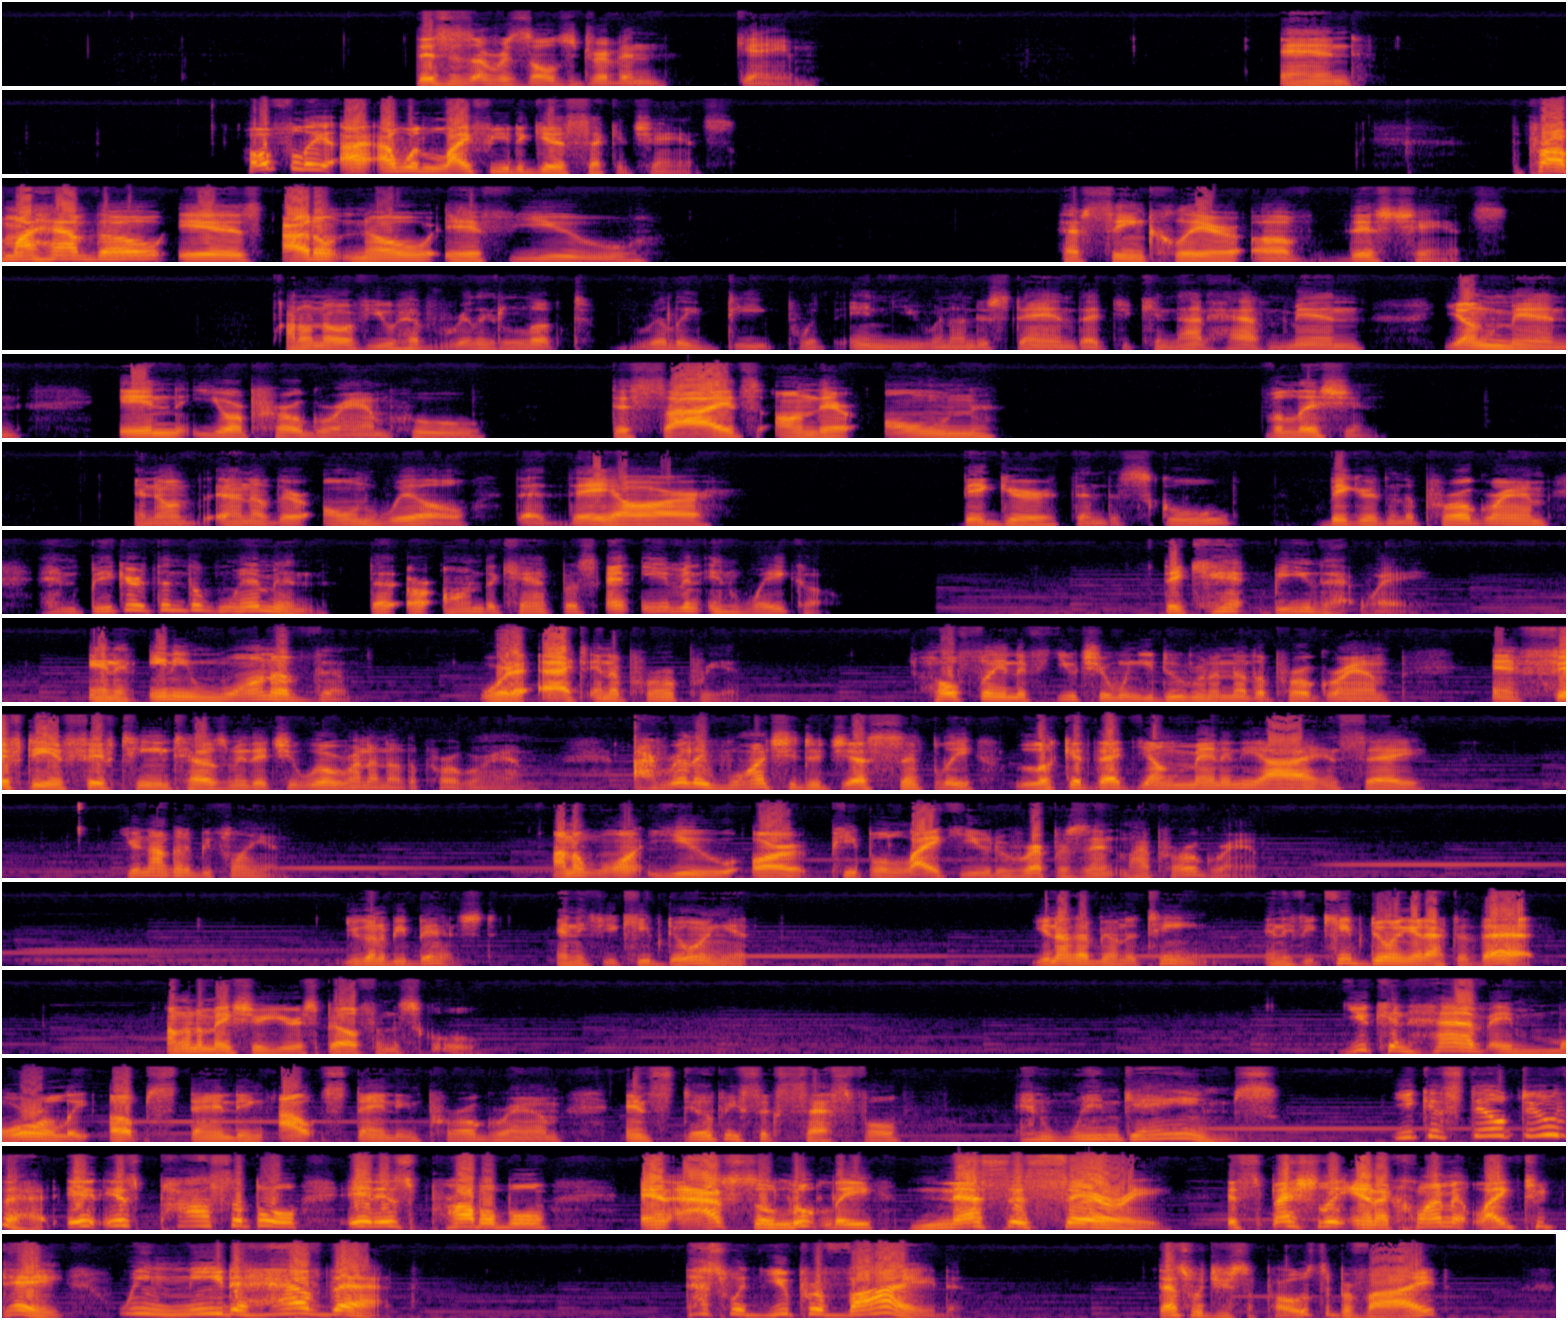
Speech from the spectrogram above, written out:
This is a results driven game. And hopefully, I, I would like for you to get a second chance. The problem I have, though, is I don't know if you have seen clear of this chance. I don't know if you have really looked really deep within you and understand that you cannot have men, young men, in your program who decides on their own volition and of, and of their own will that they are bigger than the school, bigger than the program, and bigger than the women that are on the campus and even in Waco. They can't be that way. And if any one of them were to act inappropriate, hopefully in the future when you do run another program and 50 and 15 tells me that you will run another program, I really want you to just simply look at that young man in the eye and say, You're not going to be playing. I don't want you or people like you to represent my program. You're going to be benched. And if you keep doing it, you're not going to be on the team. And if you keep doing it after that, I'm going to make sure you're expelled from the school. You can have a morally upstanding, outstanding program and still be successful and win games. You can still do that. It is possible, it is probable, and absolutely necessary, especially in a climate like today. We need to have that. That's what you provide. That's what you're supposed to provide,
